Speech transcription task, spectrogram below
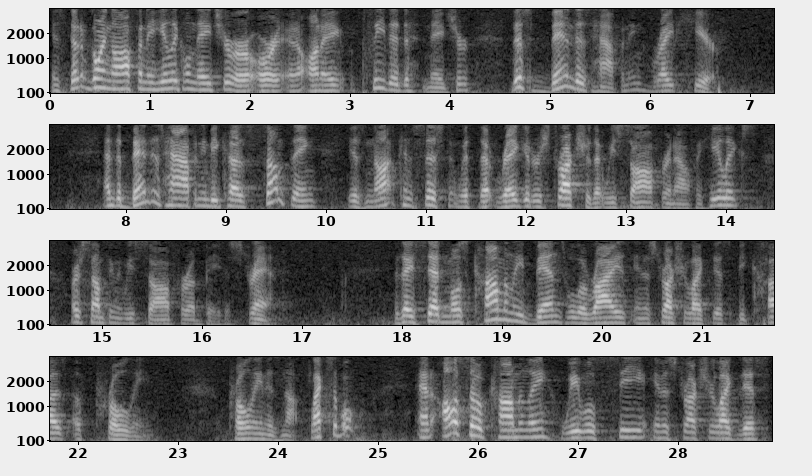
Instead of going off in a helical nature or, or on a pleated nature, this bend is happening right here. And the bend is happening because something is not consistent with that regular structure that we saw for an alpha helix or something that we saw for a beta strand. As I said, most commonly bends will arise in a structure like this because of proline. Proline is not flexible. And also commonly, we will see in a structure like this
